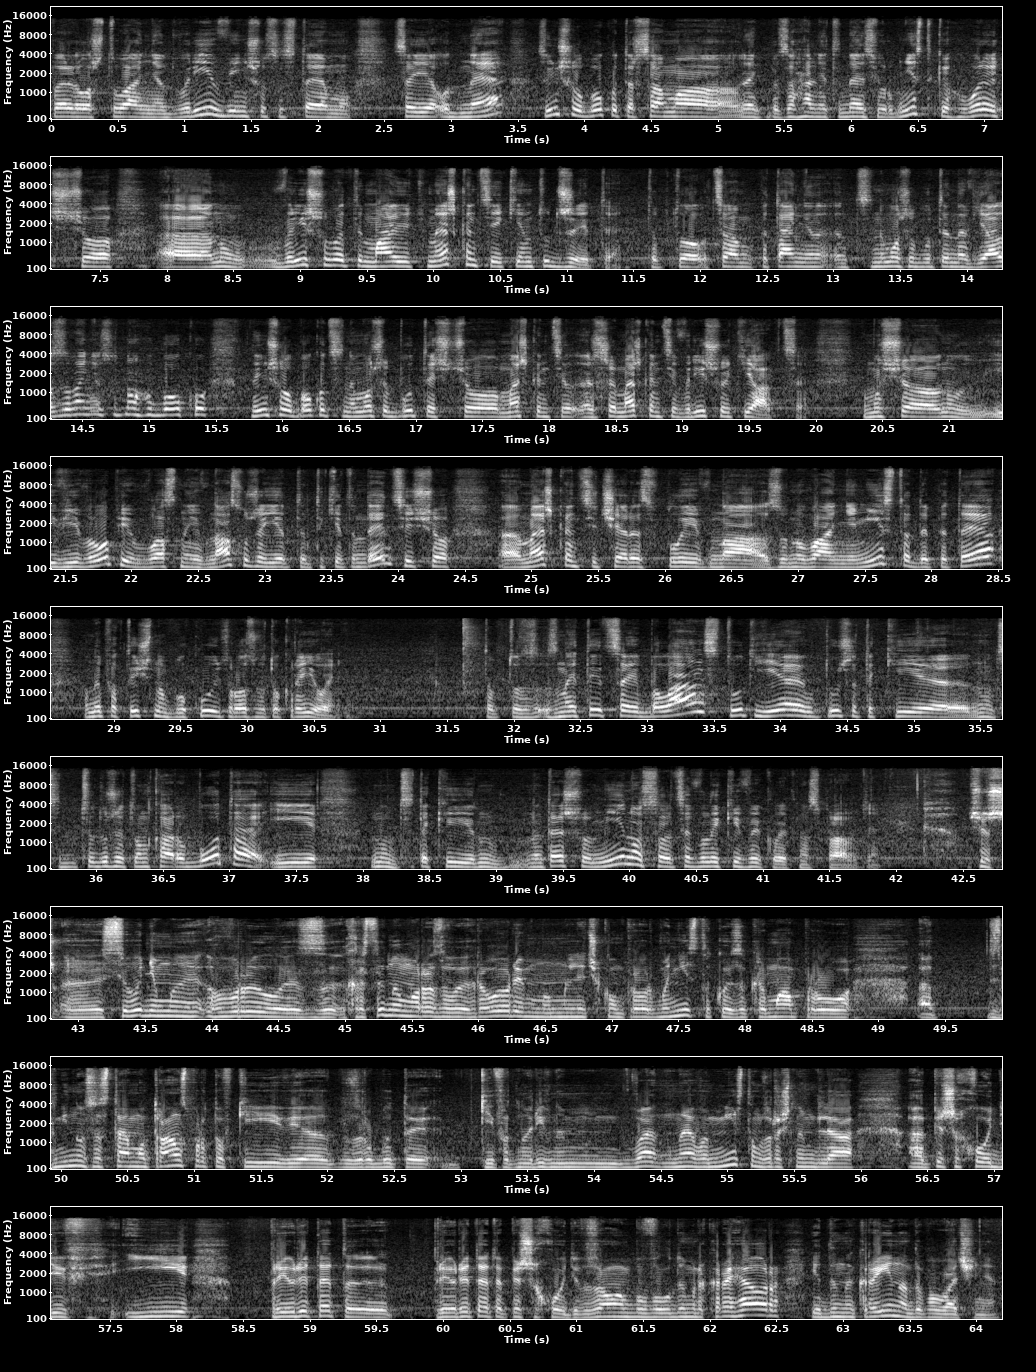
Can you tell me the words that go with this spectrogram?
перелаштування дворів в іншу систему. Це є одне. З іншого боку, та ж сама якби загальні тенденції урбаністики говорять, що е, ну вирішувати мають мешканці, яким тут жити. Тобто, це питання це не може бути нав'язування з одного боку, з іншого боку, це не може бути, що мешканці лише мешканці вирішують, як це. Тому що ну і в Європі, власне, і в нас вже є такі тенденції, що е, мешканці через вплив на зонування міста, ДПТ, вони фактично блокують розвиток районів. Тобто знайти цей баланс тут є дуже такі, ну це, це дуже тонка робота, і ну це такий ну не те, що мінус, але це великий виклик насправді. Що ж, е, сьогодні ми говорили з Христиною Морозовою, Григорієм Мельничуком про урбаністику, і, зокрема про е, зміну систему транспорту в Києві, зробити Київ однорівним невим містом, зручним для е, пішоходів, і пріоритети, пріоритети пішоходів. З вами був Володимир Карагяр, Єдина країна. До побачення.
